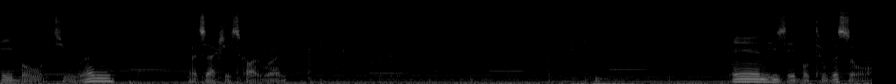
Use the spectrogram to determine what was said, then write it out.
Able to run. Let's actually just call it run. And he's able to whistle.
